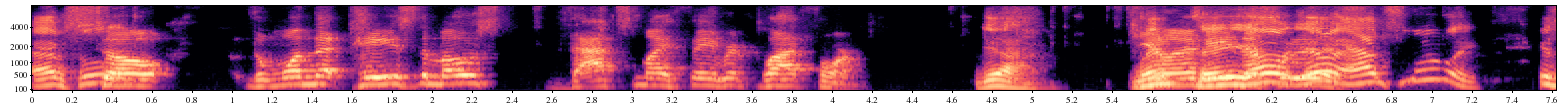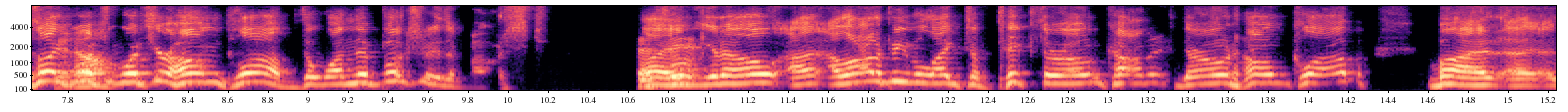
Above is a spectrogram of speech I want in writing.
absolutely. So the one that pays the most, that's my favorite platform. yeah, You know what I there mean? you go. Yeah, is. absolutely. It's like You what's, know? what's your home club? The one that books me the most. That's like it. you know, a, a lot of people like to pick their own comedy, their own home club, but uh,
